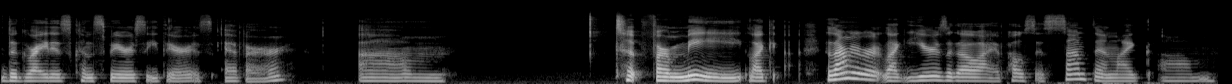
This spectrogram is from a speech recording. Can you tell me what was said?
the greatest conspiracy theorist ever. Um, to for me, like, because I remember like years ago, I had posted something like um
